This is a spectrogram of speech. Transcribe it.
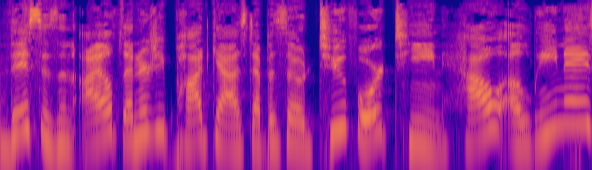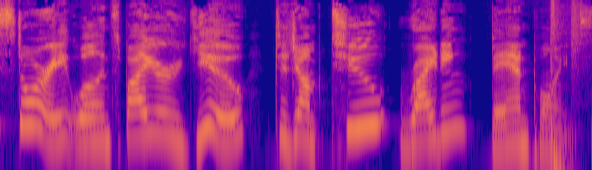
This is an IELTS Energy Podcast, episode 214 How Aline's story will inspire you to jump two writing band points.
